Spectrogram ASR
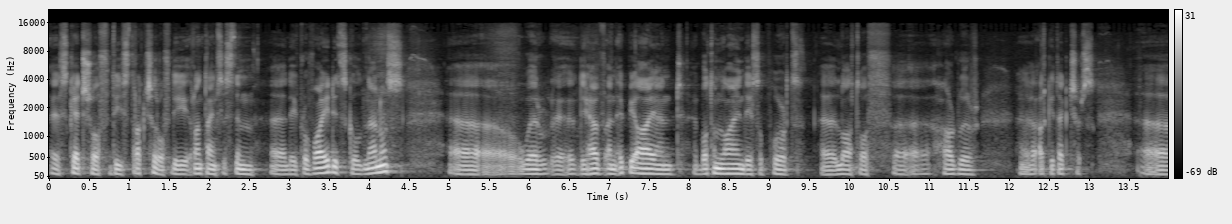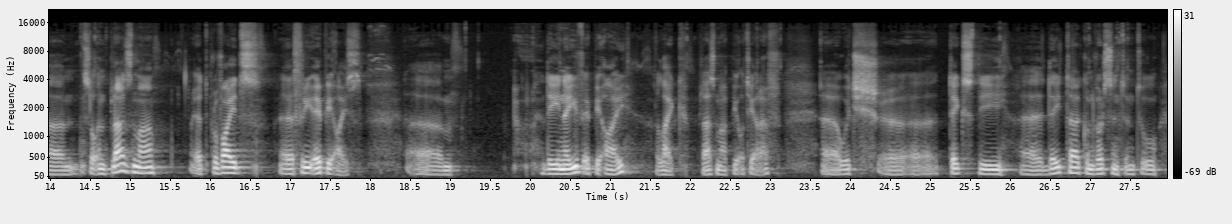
a sketch of the structure of the runtime system they provide. It's called Nanos, where they have an API and bottom line, they support a lot of hardware architectures. Um, so in Plasma, it provides three APIs. Um, the naive API, like Plasma POTRF, uh, which uh, takes the uh, data, converts it into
